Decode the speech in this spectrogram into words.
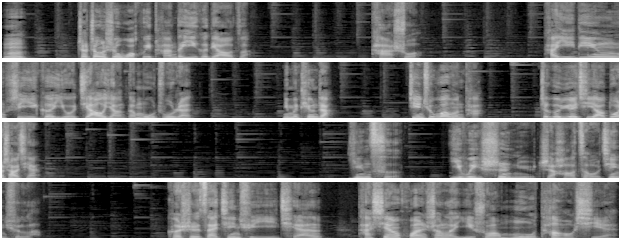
嗯，这正是我会弹的一个调子。他说：“他一定是一个有教养的牧猪人。”你们听着，进去问问他，这个乐器要多少钱。因此，一位侍女只好走进去了。可是，在进去以前，他先换上了一双木套鞋，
